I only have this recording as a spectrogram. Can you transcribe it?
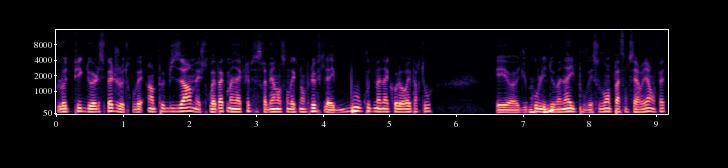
l'autre pic de Hellspell, je le trouvais un peu bizarre, mais je trouvais pas que Mana Crypt, ce serait bien dans son deck non plus, parce qu'il avait beaucoup de mana coloré partout. Et euh, du coup, les Mhm. deux mana, il pouvait souvent pas s'en servir, en fait.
